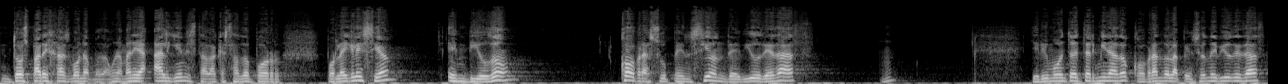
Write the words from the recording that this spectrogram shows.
dos parejas, bueno, de alguna manera alguien estaba casado por, por la iglesia, enviudó, cobra su pensión de viudedad, y en un momento determinado, cobrando la pensión de viudedad,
